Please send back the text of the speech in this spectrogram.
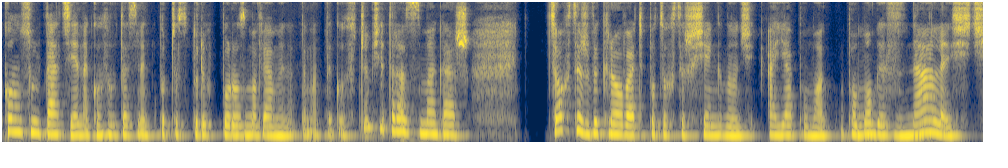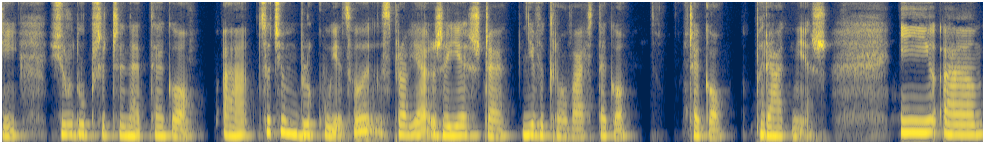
konsultacje, na konsultacje, podczas których porozmawiamy na temat tego, z czym się teraz zmagasz, co chcesz wykreować, po co chcesz sięgnąć, a ja pomogę znaleźć Ci źródło, przyczynę tego, a co Cię blokuje, co sprawia, że jeszcze nie wykreowałaś tego, czego pragniesz. I e,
